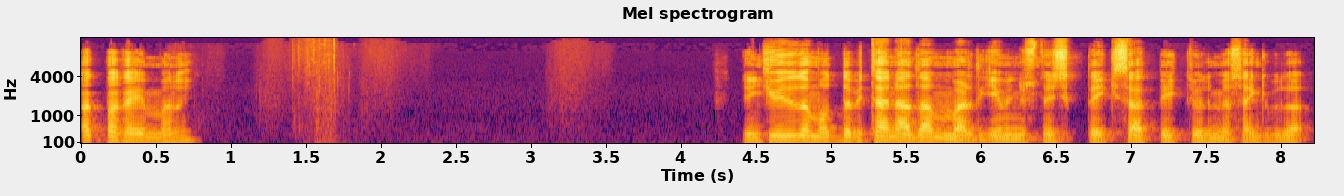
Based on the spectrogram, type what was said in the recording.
Bak bakayım bana. Dünkü videoda modda bir tane adam vardı. Geminin üstüne çıktı 2 saat bekliyordum ya. Sanki bu da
